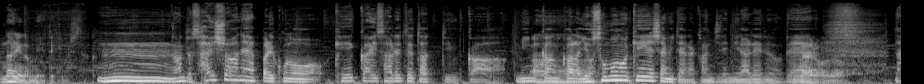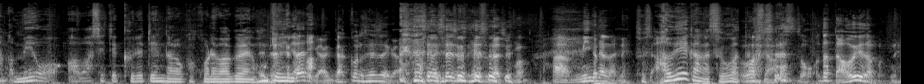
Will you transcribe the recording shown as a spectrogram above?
何が見えてきましたか？うーんなんで最初はねやっぱりこの警戒されてたっていうか民間からよそ者経営者みたいな感じで見られるのでなるほど。なんか目を合わせてくれてんだろうかこれはぐらいの本当にね誰あが学校の先生が？先生の先生たちも？あみんながね。そうですアウェー感がすごかったですよ。だってアウェーだもんね。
